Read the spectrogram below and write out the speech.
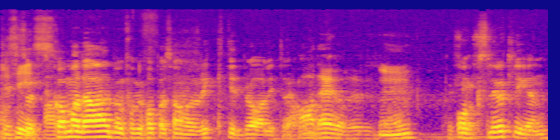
precis. Så kommande album får vi hoppas ha någon riktigt bra litteration. Ja, det är Mm. Och slutligen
